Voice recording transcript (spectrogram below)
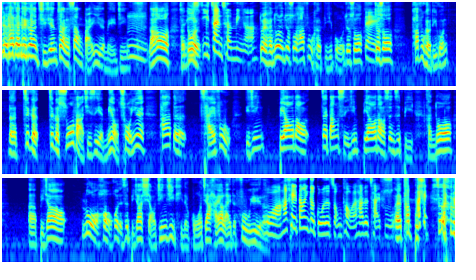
所以他在那段期间赚了上百亿的美金。嗯，然后很多人一一战成名啊，对很多人就说他富可敌国，就说对就说他富可敌国的这个这个说法其实也没有错，因为他的财富已经飙到在当时已经飙到，甚至比很多呃比较落后或者是比较小经济体的国家还要来的富裕了。哇，他可以当一个国的总统了，他的财富。呃，他不他是 这个没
